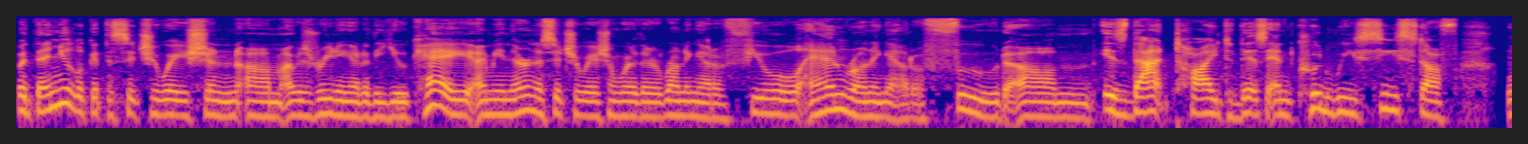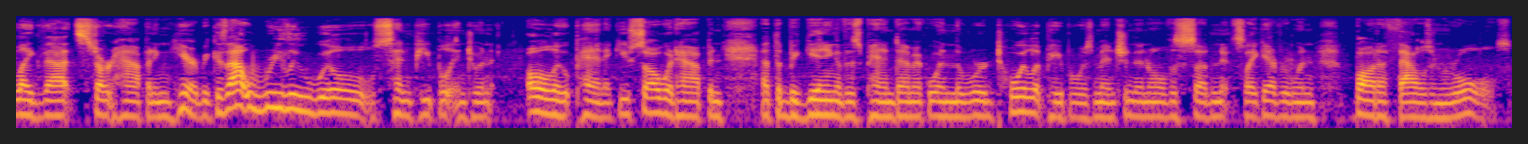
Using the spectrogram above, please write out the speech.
But then you look at the situation. Um, I was reading out of the UK. I mean, they're in a situation where they're running out of fuel and running out of food. Um, is that tied to this? And could we see stuff like that start happening here? Because that really will send people into an all-out panic. You saw what happened at the beginning of this pandemic when the word toilet paper was mentioned, and all of a sudden, it's like everyone bought a thousand rolls.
